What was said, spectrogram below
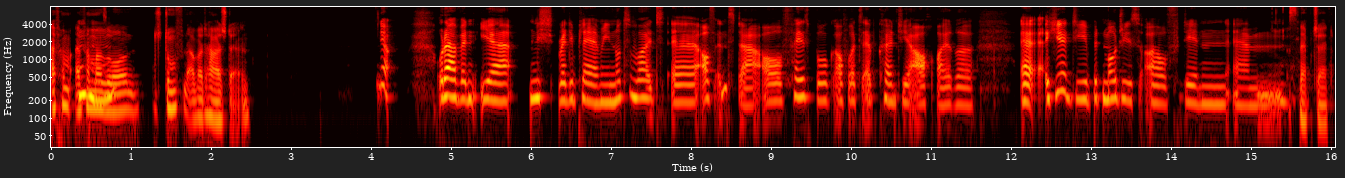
einfach, einfach mal Mhm. so einen stumpfen Avatar stellen. Ja. Oder wenn ihr nicht Ready Player Me nutzen wollt, äh, auf Insta, auf Facebook, auf WhatsApp könnt ihr auch eure, äh, hier die Bitmojis auf den, ähm, Snapchat.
